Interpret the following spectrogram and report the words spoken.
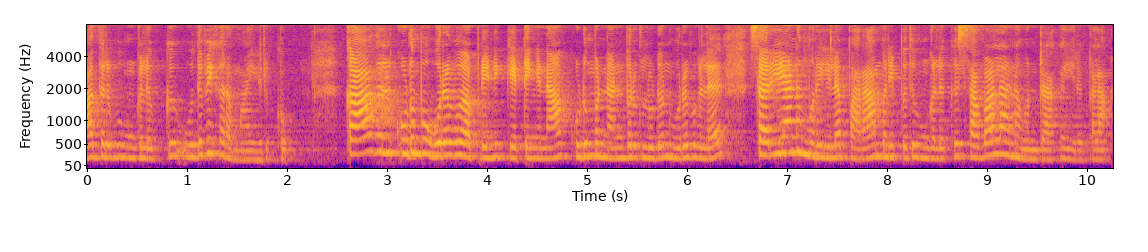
ஆதரவு உங்களுக்கு உதவிகரமாக இருக்கும் காதல் குடும்ப உறவு அப்படின்னு கேட்டிங்கன்னா குடும்ப நண்பர்களுடன் உறவுகளை சரியான முறையில் பராமரிப்பது உங்களுக்கு சவாலான ஒன்றாக இருக்கலாம்.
